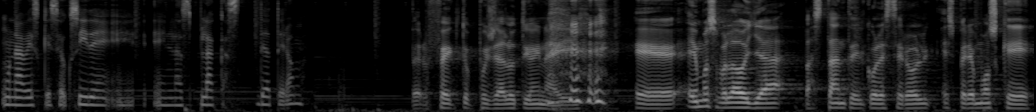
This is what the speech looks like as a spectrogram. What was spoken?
una vez que se oxide en, en las placas de ateroma. Perfecto, pues ya lo tienen ahí. Eh, hemos hablado ya bastante del colesterol. Esperemos que,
